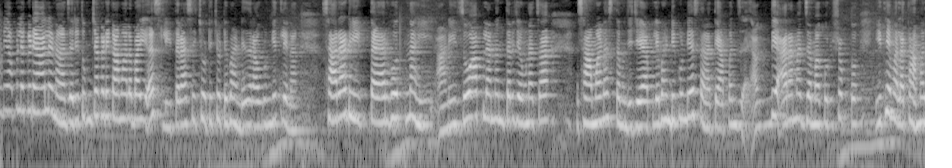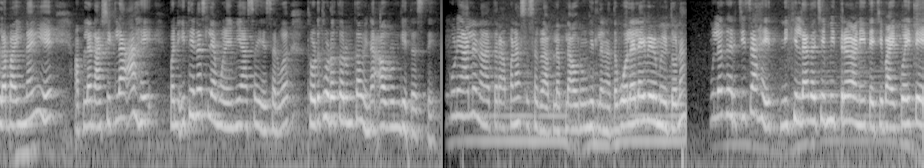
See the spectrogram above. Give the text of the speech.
कुणी आपल्याकडे आलं ना जरी तुमच्याकडे कामाला बाई असली तर असे छोटे छोटे भांडे जर आवरून घेतले ना सारा ढीक तयार होत नाही आणि जो आपल्या नंतर जेवणाचा सामान असतं म्हणजे जे आपले भांडीकुंडी असतं ना ते आपण ज- अगदी आरामात जमा करू शकतो. इथे मला कामाला बाई नाही आहे आपल्या नाशिकला आहे पण इथे नसल्यामुळे मी असं हे सर्व थोडं थोडं करून का होईना आवरून घेत असते. कुणी आलं ना तर आपण असं सगळं आपलं आपलं आवरून घेतलं ना तर बोलायलाही वेळ मिळतो ना. मुलं घरचीच आहेत निखिलदादाचे मित्र आणि त्याची बायको येते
